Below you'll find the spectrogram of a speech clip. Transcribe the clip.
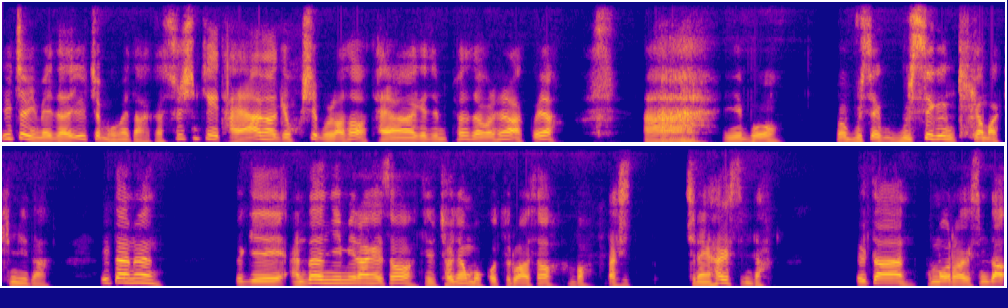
1.2m, 1.5m. 그러니까 수심층이 다양하게 혹시 몰라서 다양하게 좀 편성을 해놨고요. 아, 이게 뭐, 뭐 물색, 물색은 기가 막힙니다. 일단은 여기 안다님이랑 해서 저녁 먹고 들어와서 한번 낚시 진행하겠습니다. 일단 밥 먹으러 가겠습니다.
